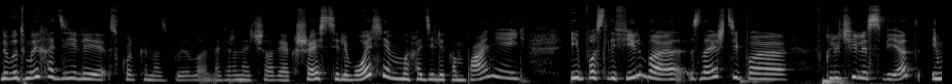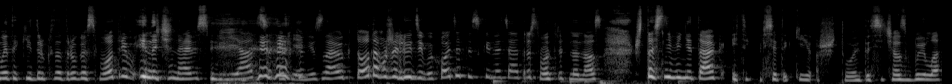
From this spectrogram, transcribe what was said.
Ну вот мы ходили, сколько нас было? Наверное, человек 6 или 8, мы ходили компанией, и после фильма, знаешь, типа, включили свет, и мы такие друг на друга смотрим и начинаем смеяться, как я не знаю кто, там уже люди выходят из кинотеатра, смотрят на нас, что с ними не так, и все такие, что это сейчас было?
